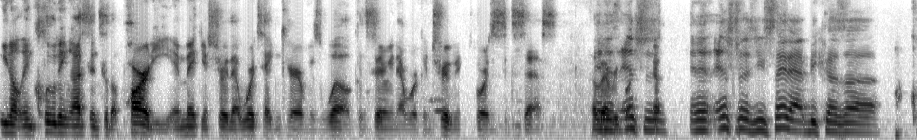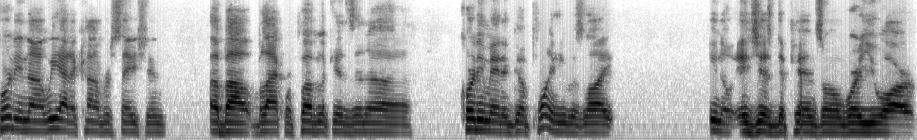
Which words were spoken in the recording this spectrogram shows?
you know, including us into the party and making sure that we're taken care of as well, considering that we're contributing towards the success of And it's everybody. interesting. And it's interesting you say that because uh, Courtney and I we had a conversation about Black Republicans, and uh, Courtney made a good point. He was like, you know, it just depends on where you are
